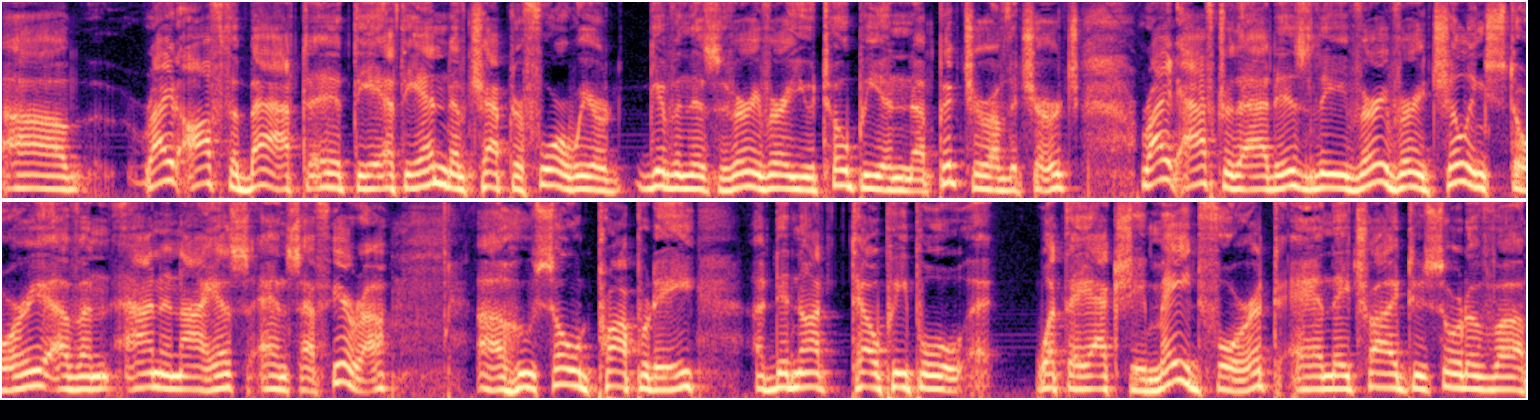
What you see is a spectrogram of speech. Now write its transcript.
uh, right off the bat, at the at the end of chapter four, we are given this very very utopian uh, picture of the church. Right after that is the very very chilling story of an Ananias and Sapphira, uh, who sold property. did not tell people what they actually made for it, and they tried to sort of uh,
